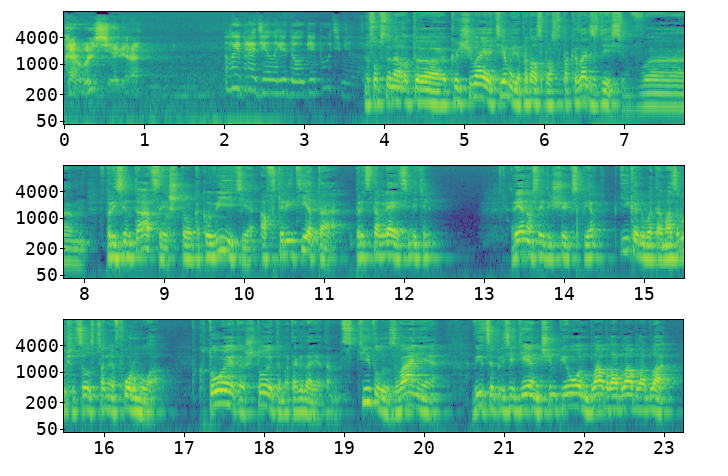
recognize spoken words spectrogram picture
король Севера. Вы проделали долгий путь, милый. Ну, собственно, вот э, ключевая тема, я пытался просто показать здесь, в, э, в презентации, что, как вы видите, авторитета представляет свидетель. Рядом стоит еще эксперт, и как бы там озвучит целая специальная формула. Кто это, что это и так далее. Там титулы, звания, вице-президент, чемпион, бла-бла-бла-бла-бла.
